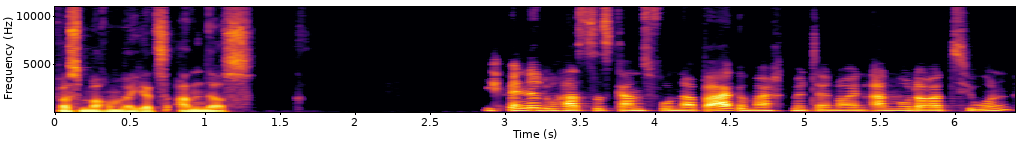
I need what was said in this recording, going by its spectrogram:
Was machen wir jetzt anders? Ich finde, du hast es ganz wunderbar gemacht mit der neuen Anmoderation.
